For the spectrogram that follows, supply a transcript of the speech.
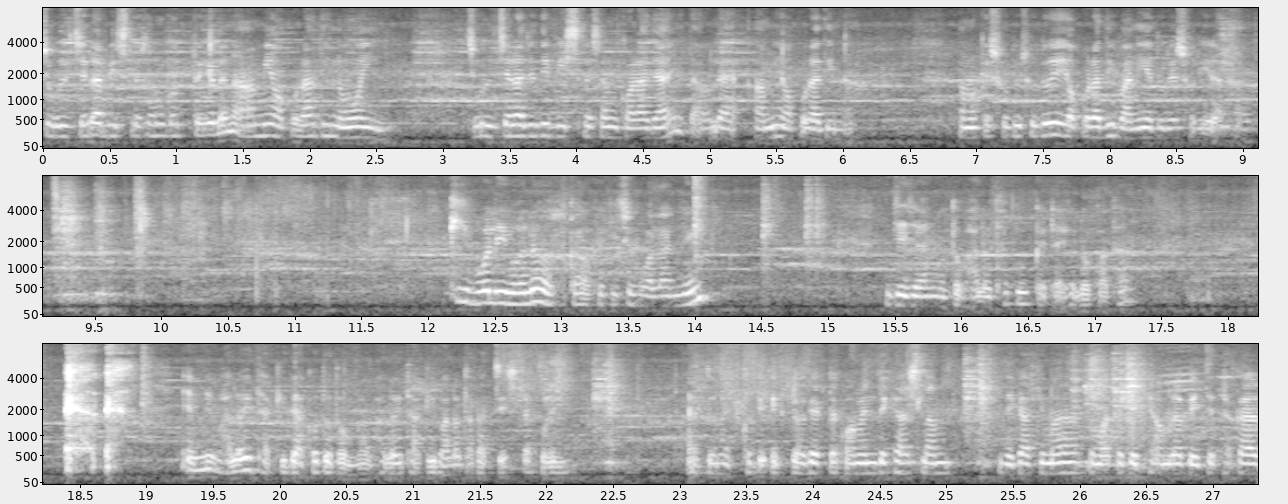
চুলচেরা বিশ্লেষণ করতে গেলে না আমি অপরাধী নই। চুলচেরা যদি বিশ্লেষণ করা যায়, তাহলে আমি অপরাধী না। আমাকে শুধু শুধুই অপরাধী বানিয়ে দূরে সরিয়ে রাখা হচ্ছে। কি বলি বলো? কাউকে কিছু বলার নেই। যে যার মতো ভালো থাকুক, এটাই হলো কথা। এমনি ভালোই থাকি। দেখো তো তোমরা, ভালোই থাকি, ভালো থাকার চেষ্টা করি। একজন একটু একটু আগে একটা কমেন্ট দেখে আসলাম যে কাকিমা, তোমাকে দেখে আমরা বেঁচে থাকার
